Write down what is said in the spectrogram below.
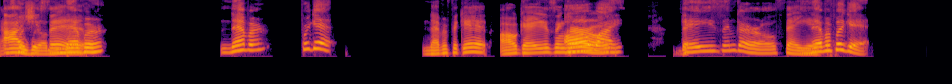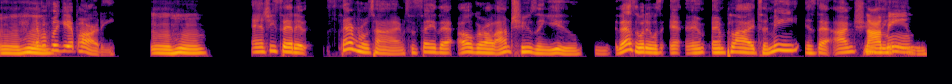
That's I what she will said. never, never forget. Never forget all gays and All girls. white gays and girls. Say it. Never forget. Mm-hmm. Never forget party. mm-hmm. And she said it several times to say that, oh, girl, I'm choosing you. That's what it was i- implied to me is that I'm choosing you. Not me. you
